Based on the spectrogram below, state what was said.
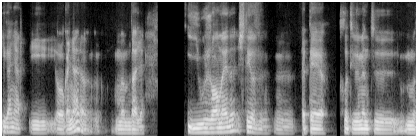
e ganhar, e, ou ganhar uma medalha. E o João Almeida esteve uh, até relativamente uma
